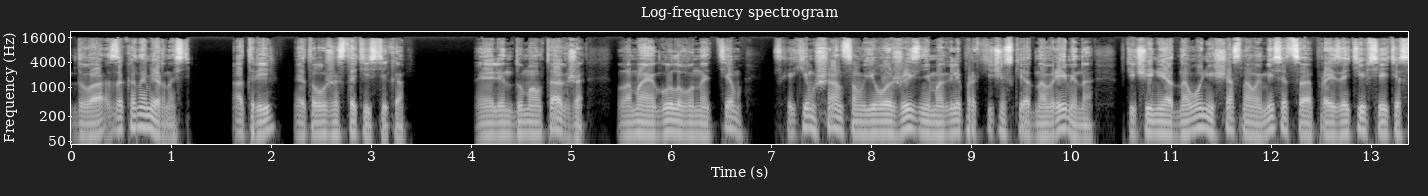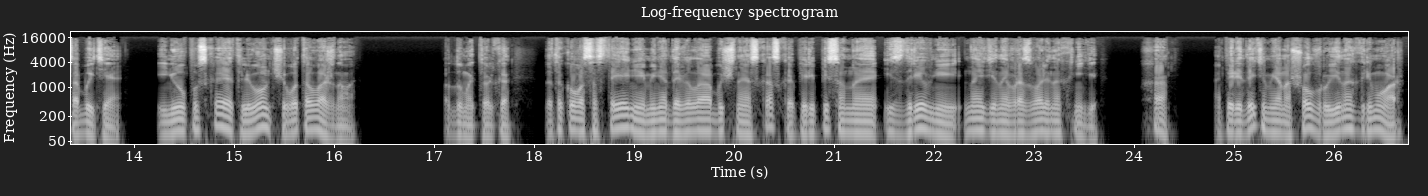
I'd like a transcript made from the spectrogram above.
два – закономерность, а три – это уже статистика. Эллен думал так же, ломая голову над тем, с каким шансом в его жизни могли практически одновременно в течение одного несчастного месяца произойти все эти события, и не упускает ли он чего-то важного. Подумать только, до такого состояния меня довела обычная сказка, переписанная из древней, найденной в развалинах книги. Ха, а перед этим я нашел в руинах гримуар.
